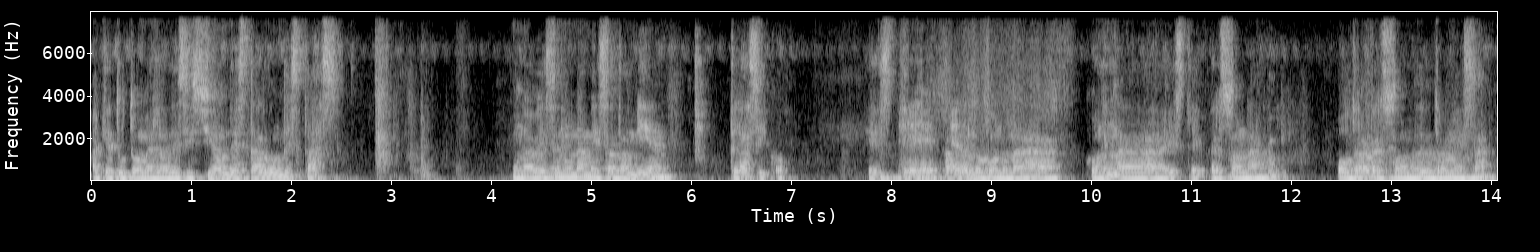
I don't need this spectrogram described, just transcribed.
a que tú tomes la decisión de estar donde estás. Una vez en una mesa también, clásico, este, hablando con una, con una este, persona, otra persona de otra mesa,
